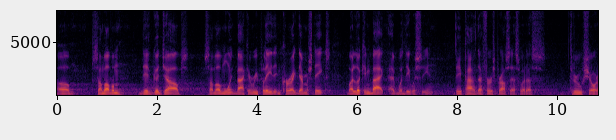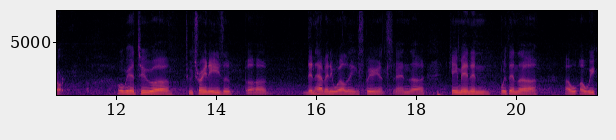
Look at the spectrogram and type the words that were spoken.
Um, some of them did good jobs. Some of them went back and replayed it and correct their mistakes by looking back at what they were seeing. They passed that first process with us through short arc. Well, we had two, uh, two trainees that uh, didn't have any welding experience and uh, came in and within a, a, week,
